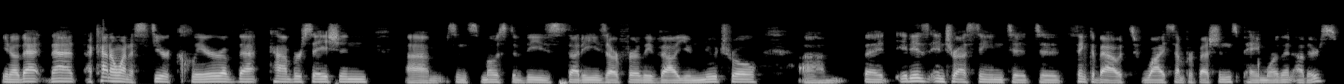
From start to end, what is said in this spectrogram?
You know, that, that, I kind of want to steer clear of that conversation, um, since most of these studies are fairly value neutral. Um, but it is interesting to, to think about why some professions pay more than others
